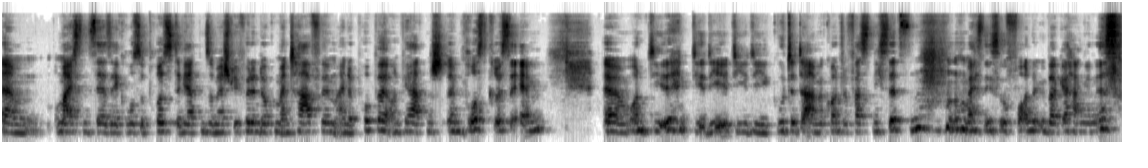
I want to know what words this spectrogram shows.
Ähm, meistens sehr, sehr große Brüste. Wir hatten zum Beispiel für den Dokumentarfilm eine Puppe und wir hatten Brustgröße M. Ähm, und die, die, die, die, die gute Dame konnte fast nicht sitzen, weil sie so vorne übergehangen ist.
